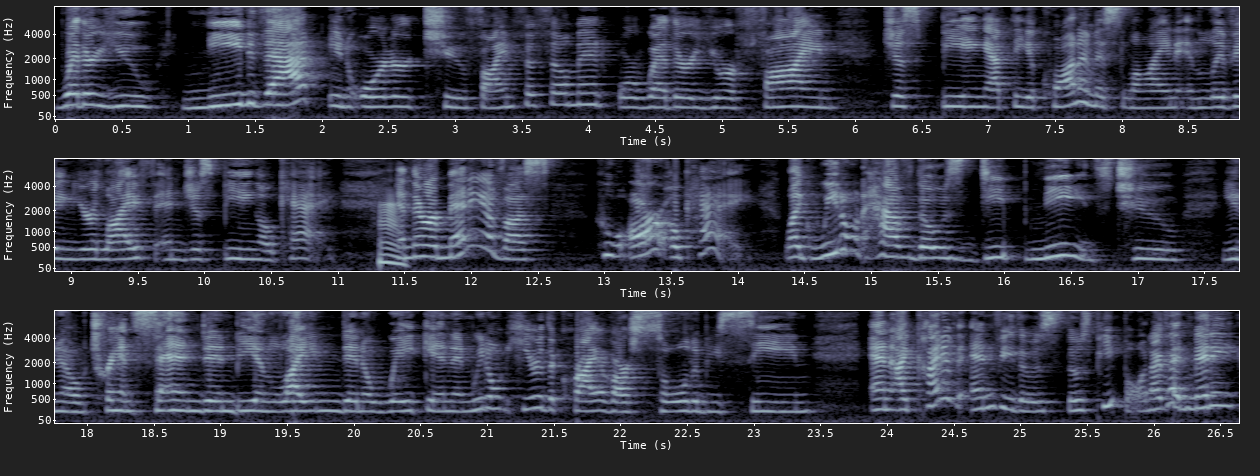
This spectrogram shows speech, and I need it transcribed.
whether you need that in order to find fulfillment or whether you're fine just being at the equanimous line and living your life and just being okay. Hmm. And there are many of us who are okay. Like we don't have those deep needs to you know, transcend and be enlightened and awaken. And we don't hear the cry of our soul to be seen. And I kind of envy those those people. And I've had many,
